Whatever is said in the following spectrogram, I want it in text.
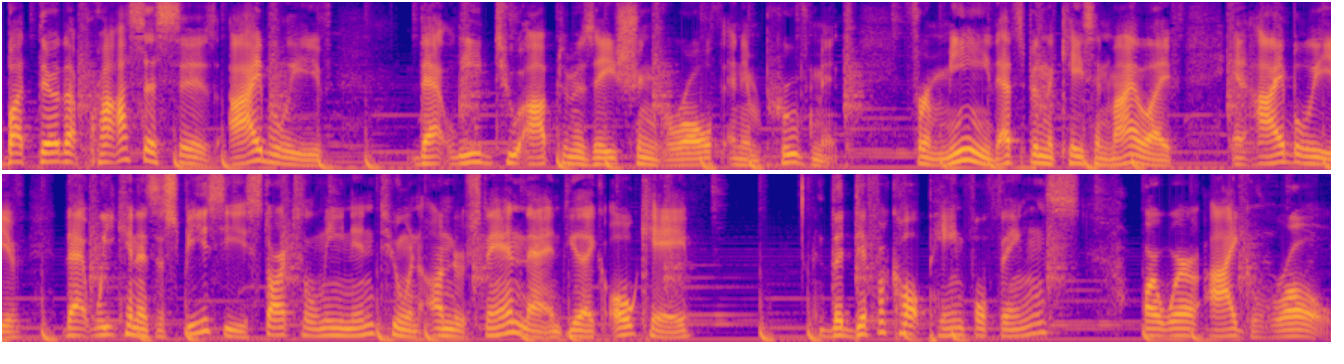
but they're the processes, I believe, that lead to optimization, growth, and improvement. For me, that's been the case in my life. And I believe that we can, as a species, start to lean into and understand that and be like, okay, the difficult, painful things are where I grow.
